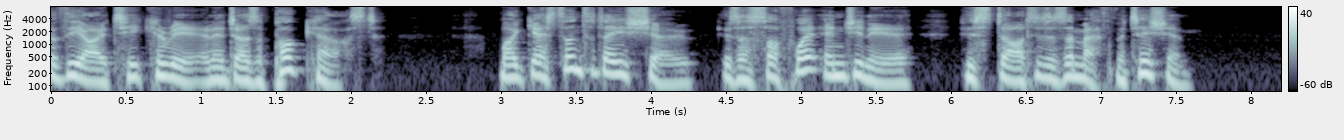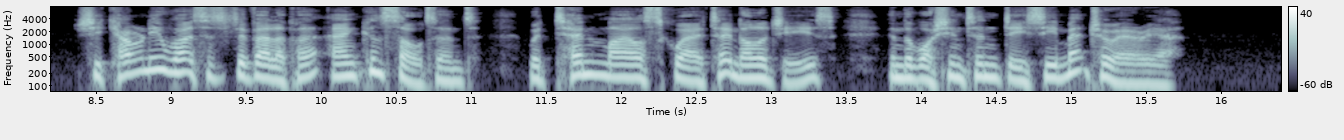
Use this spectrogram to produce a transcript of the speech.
of the IT Career Energizer podcast. My guest on today's show is a software engineer who started as a mathematician. She currently works as a developer and consultant with 10 Mile Square Technologies in the Washington, D.C. metro area.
